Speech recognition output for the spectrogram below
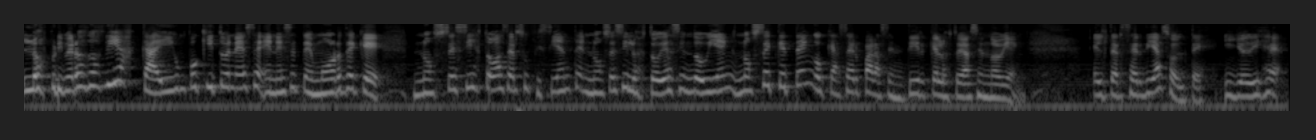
Los primeros dos días caí un poquito en ese, en ese temor de que no sé si esto va a ser suficiente, no sé si lo estoy haciendo bien, no sé qué tengo que hacer para sentir que lo estoy haciendo bien. El tercer día solté y yo dije,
